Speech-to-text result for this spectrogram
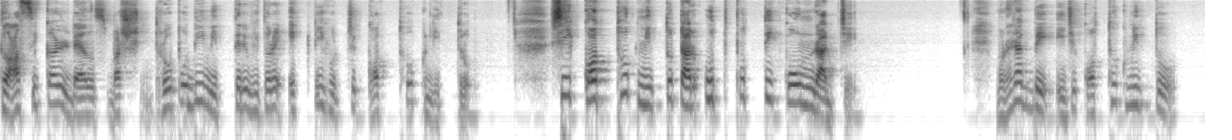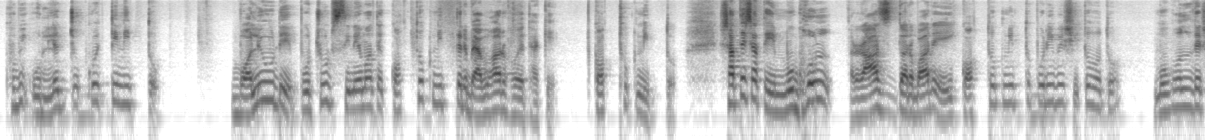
ক্লাসিক্যাল ড্যান্স বা ধ্রৌপদী নৃত্যের ভিতরে একটি হচ্ছে কত্থক নৃত্য। সেই কত্থক নৃত্যটার উৎপত্তি কোন রাজ্যে? মনে রাখবে, এই যে কত্থক নৃত্য খুবই উল্লেখযোগ্য একটি নৃত্য। বলিউডে প্রচুর সিনেমাতে কত্থক নৃত্যের ব্যবহার হয়ে থাকে কত্থক নৃত্য। সাথে সাথে মুঘল রাজ দরবারে এই কত্থক নৃত্য পরিবেশিত হতো। মুঘলদের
